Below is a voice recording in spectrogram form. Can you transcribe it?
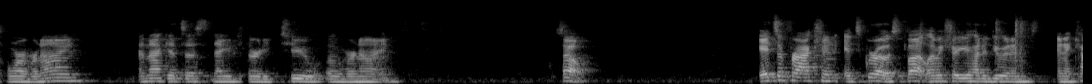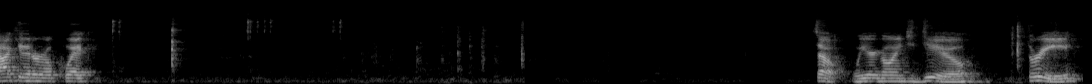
4 over 9. And that gets us negative 32 over 9. So it's a fraction, it's gross, but let me show you how to do it in in a calculator real quick. So we are going to do 3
